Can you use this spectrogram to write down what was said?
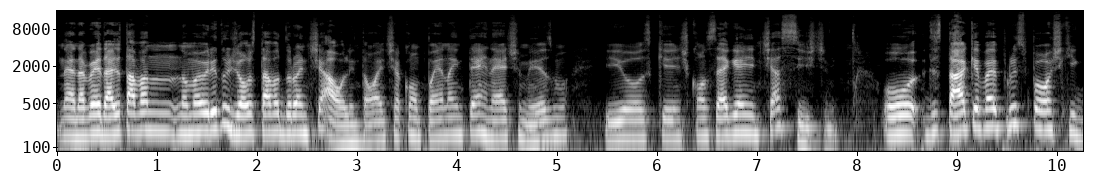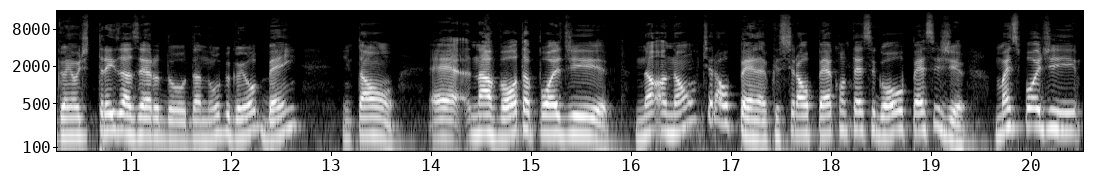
Né, na verdade, eu tava, na maioria dos jogos, tava durante a aula, então a gente acompanha na internet mesmo, e os que a gente consegue, a gente assiste. O destaque vai pro esporte, que ganhou de 3 a 0 do Danúbio, ganhou bem, então, é, na volta pode não, não tirar o pé, né, porque se tirar o pé acontece igual o PSG, mas pode ir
